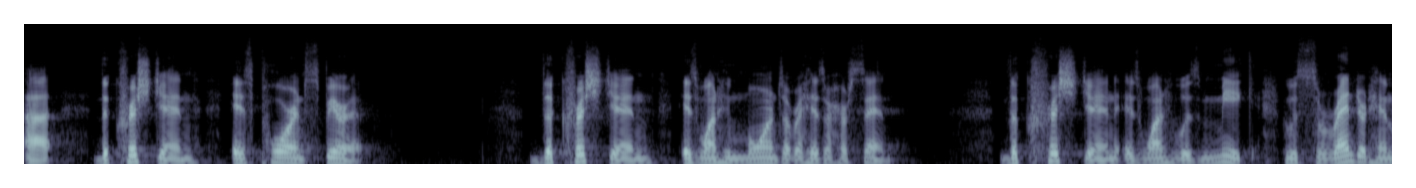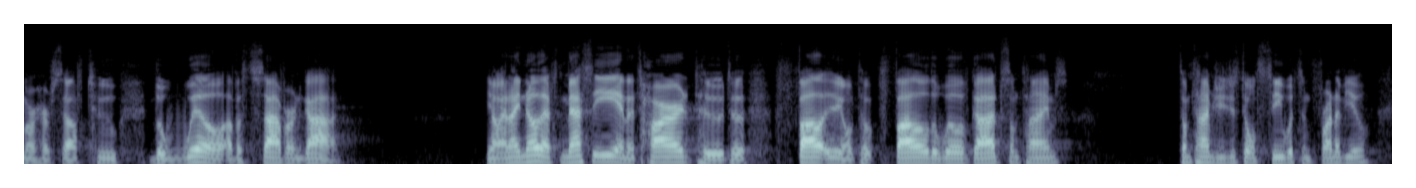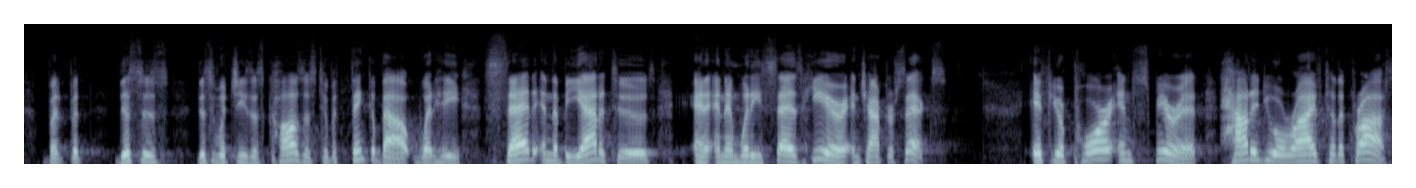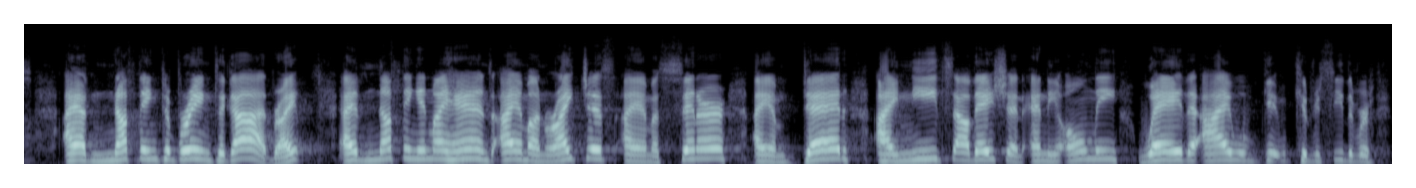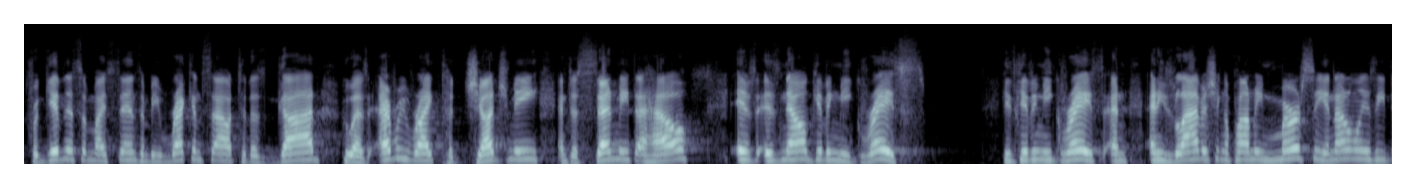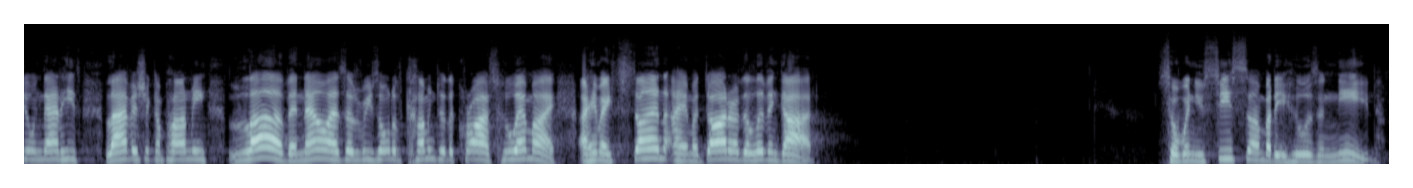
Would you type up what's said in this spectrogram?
Uh, the Christian is poor in spirit. The Christian is one who mourns over his or her sin. The Christian is one who is meek, who has surrendered him or herself to the will of a sovereign God. You know, and I know that's messy and it's hard to, to follow, you know, to follow the will of God sometimes. Sometimes you just don't see what's in front of you. But, but this, is, this is what Jesus calls us to. But think about what he said in the Beatitudes and, and then what he says here in chapter 6. If you're poor in spirit, how did you arrive to the cross? I have nothing to bring to God, right? I have nothing in my hands. I am unrighteous. I am a sinner. I am dead. I need salvation. And the only way that I will get, could receive the forgiveness of my sins and be reconciled to this God who has every right to judge me and to send me to hell is, is now giving me grace He's giving me grace and, and He's lavishing upon me mercy. And not only is He doing that, He's lavishing upon me love. And now, as a result of coming to the cross, who am I? I am a son, I am a daughter of the living God. So when you see somebody who is in need,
